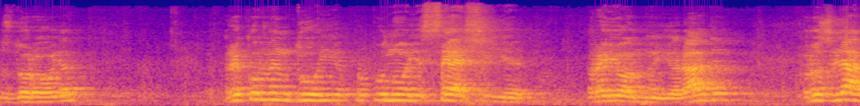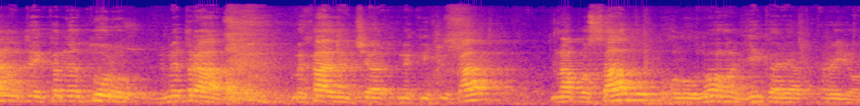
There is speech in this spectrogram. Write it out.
здоров'я рекомендує, пропонує сесії районної ради розглянути кандидатуру Дмитра Михайловича Микитюка на посаду головного лікаря району.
